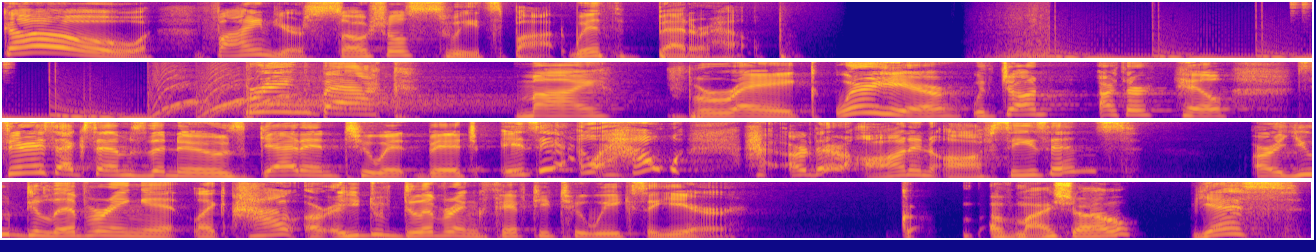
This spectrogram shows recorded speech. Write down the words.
Go! Find your social sweet spot with BetterHelp. Bring back my break. We're here with John Arthur Hill. Sirius XM's the news. Get into it, bitch. Is it how, how are there on and off seasons? Are you delivering it like how are you delivering 52 weeks a year? Of my show, Yes.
